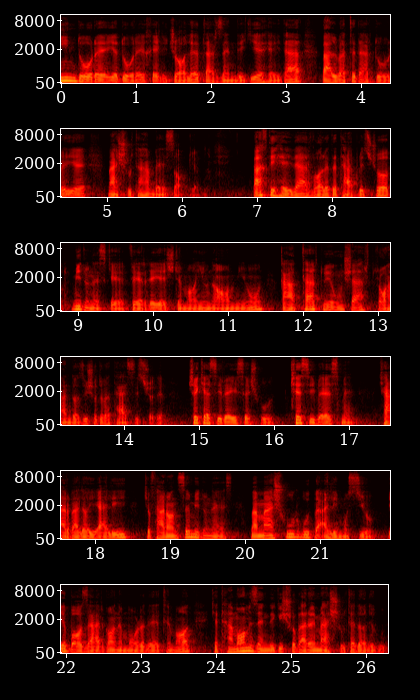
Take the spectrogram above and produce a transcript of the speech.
این دوره یه دوره خیلی جالب در زندگی هیدر و البته در دوره مشروطه هم به حساب بیاد. وقتی هیدر وارد تبریز شد می‌دونست که فرقه اجتماعیون آمیون قبلتر توی اون شهر راه اندازی شده و تأسیس شده. چه کسی رئیسش بود؟ کسی به اسم کربلای علی که فرانسه می‌دونست و مشهور بود به علی موسیو یه بازرگان مورد اعتماد که تمام زندگیش رو برای مشروطه داده بود.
